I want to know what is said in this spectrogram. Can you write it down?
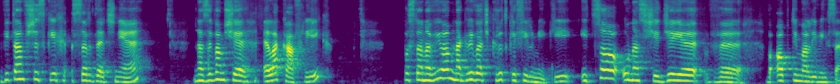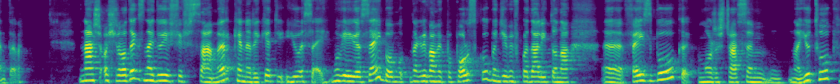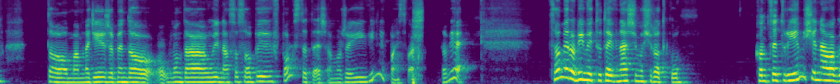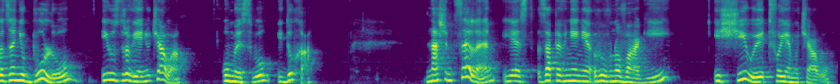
Witam wszystkich serdecznie. Nazywam się Ela Kaflik. Postanowiłam nagrywać krótkie filmiki i co u nas się dzieje w, w Optimal Living Center. Nasz ośrodek znajduje się w Summer, Connecticut, USA. Mówię USA, bo nagrywamy po polsku, będziemy wkładali to na e, Facebook, może z czasem na YouTube. To mam nadzieję, że będą oglądały nas osoby w Polsce też, a może i w innych państwach. Kto wie. Co my robimy tutaj w naszym ośrodku? Koncentrujemy się na łagodzeniu bólu i uzdrowieniu ciała, umysłu i ducha. Naszym celem jest zapewnienie równowagi i siły Twojemu ciału.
